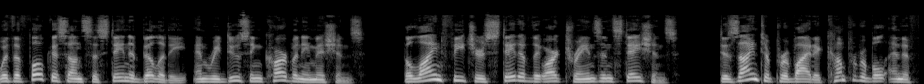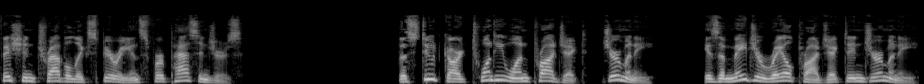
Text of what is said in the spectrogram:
With a focus on sustainability and reducing carbon emissions, the line features state of the art trains and stations, designed to provide a comfortable and efficient travel experience for passengers. The Stuttgart 21 project, Germany, is a major rail project in Germany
